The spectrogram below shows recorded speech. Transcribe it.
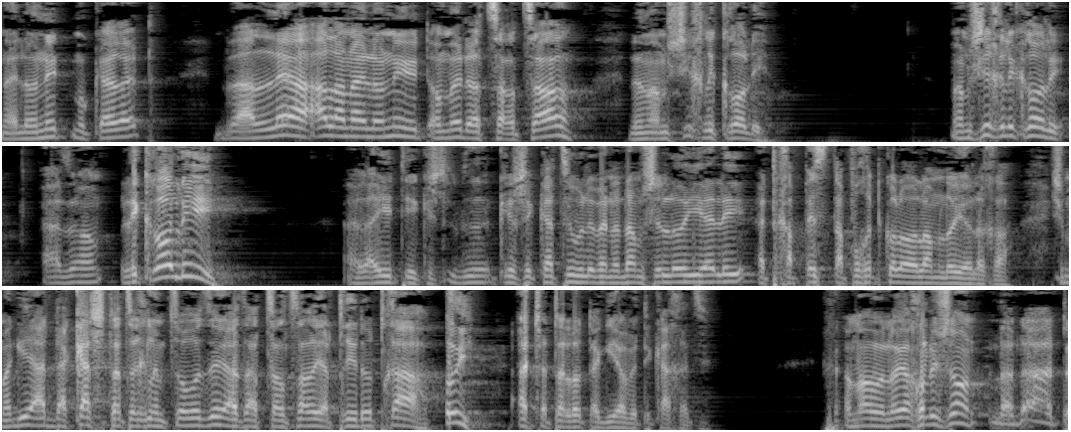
ניילונית מוכרת, ועליה, על הניילונית, עומד הצרצר וממשיך לקרוא לי. ממשיך לקרוא לי. אז הוא לקרוא לי! ראיתי, כשקצוב לבן אדם שלא יהיה לי, תחפש, תהפוך את כל העולם, לא יהיה לך. כשמגיע הדקה שאתה צריך למצוא את זה, אז הצרצר יטריד אותך, אוי, עד שאתה לא תגיע ותיקח את זה. אמר, לא יכול לישון, לדעת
